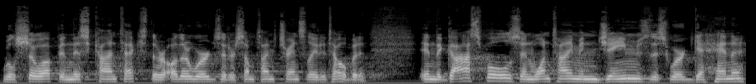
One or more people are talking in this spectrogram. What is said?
will show up in this context. There are other words that are sometimes translated hell, but in the Gospels and one time in James, this word Gehenna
